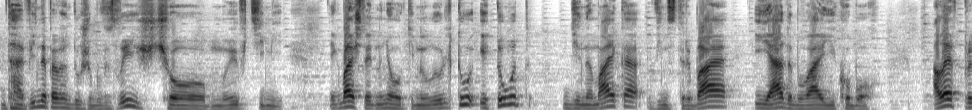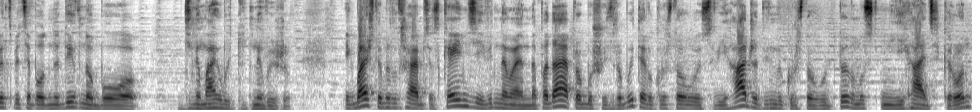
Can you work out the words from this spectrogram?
Да, він, напевно, дуже був злий, що ми в тімі. Як бачите, на нього кинули ульту, і тут Дінамайка, він стрибає, і я добиваю їх обох. Але, в принципі, це було не дивно, бо Дінамайк би тут не вижив. Як бачите, ми залишаємося з Кензі, він на мене нападає, пробує щось зробити, я використовую свій гаджет, він використовує ульту, наносить мені гігантський рон.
